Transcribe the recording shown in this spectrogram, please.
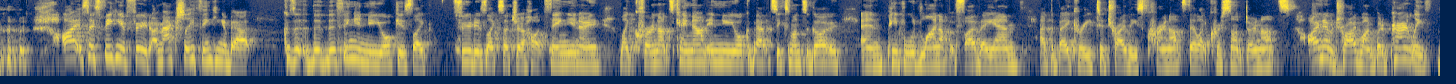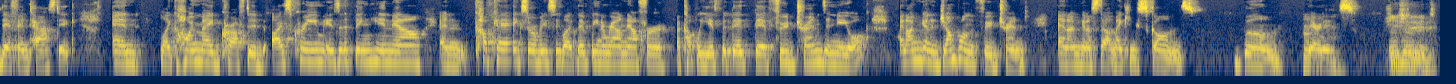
I so speaking of food, I'm actually thinking about because the the thing in New York is like food is like such a hot thing. You know, like cronuts came out in New York about six months ago, and people would line up at five a.m. at the bakery to try these cronuts. They're like croissant donuts. I never tried one, but apparently they're fantastic. And like homemade crafted ice cream is a thing here now, and cupcakes are obviously like they've been around now for a couple of years, but they're, they're food trends in New York. And I'm going to jump on the food trend and I'm going to start making scones. Boom. There it Boom. is. You mm-hmm. should.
